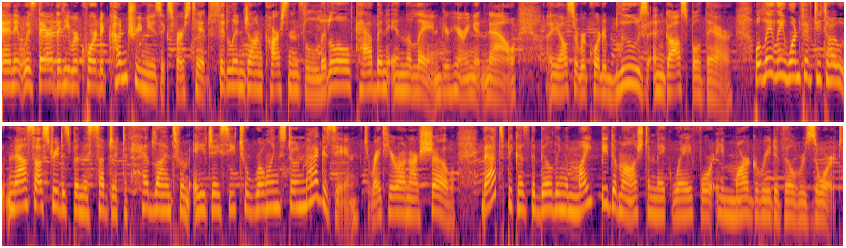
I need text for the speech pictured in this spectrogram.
And it was there that he recorded country music's first hit, Fiddlin' John Carson's Little Old Cabin in the Lane. You're hearing it now. He also recorded blues and gospel there. Well, lately, 152 Nassau Street has been the subject of headlines from AJC to Rolling Stone magazine to right here on our show. That's because the building might be demolished to make way for a Margaritaville resort.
